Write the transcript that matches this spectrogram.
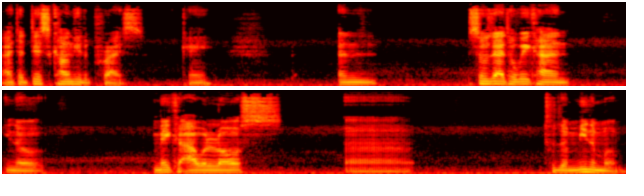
at a discounted price. Okay, and so that we can, you know, make our loss uh, to the minimum.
